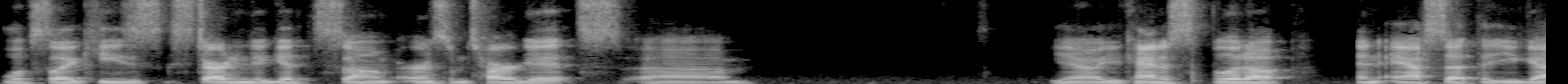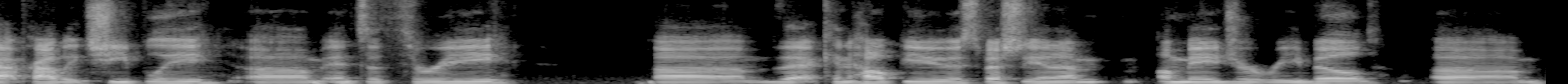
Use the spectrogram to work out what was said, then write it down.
looks like he's starting to get some earn some targets. Um, you know, you kind of split up an asset that you got probably cheaply um, into three um, that can help you, especially in a, a major rebuild. Um,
